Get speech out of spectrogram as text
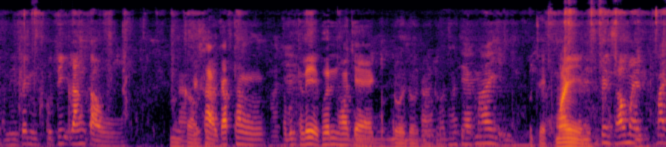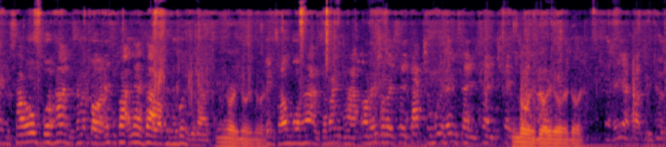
อันนี้เป็นกุฏิลังเก่ามันก็คล้ายๆกับทางทะบึงทะเลเพิ่นฮอแจกโดยโดยโดอ่ายโดยฮอแจกไม้โปรเจกต์ไม่นี่เป็นเสาไม้ไม้เสาโบราณสมัยก่อนนะสิพระญาติพระเราเพิ่นเบิ่งก็ได้โดยโดยโดยเป็นเสาโบราณสมัยพระเอาได้บ่ได้ใส่จักรมือได้ใส่ใส่ใส่โดยโดยโดยโดยให้ญาติพระเป็นเทิง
